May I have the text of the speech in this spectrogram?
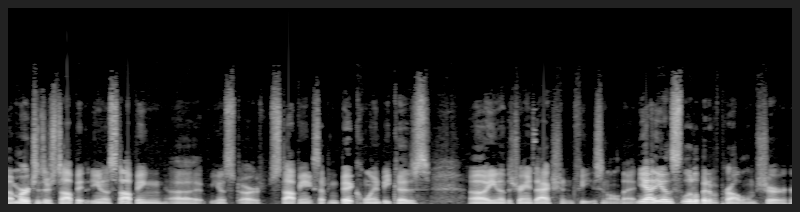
uh, merchants are stopping you know stopping uh, you know st- are stopping accepting Bitcoin because uh, you know the transaction fees and all that. Yeah, yeah, that's a little bit of a problem. Sure,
